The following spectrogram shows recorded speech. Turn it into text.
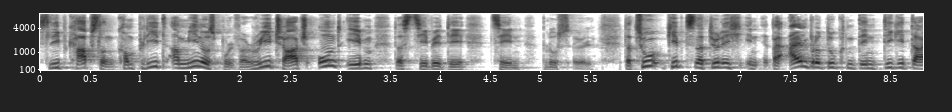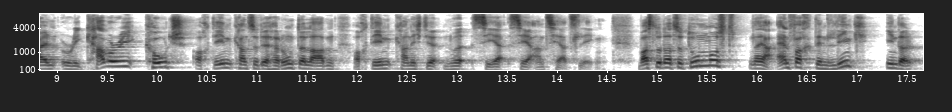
Sleep Kapseln, Complete Aminospulver, Recharge und eben das CBD 10 Plus Öl. Dazu gibt es natürlich in, bei allen Produkten den digitalen Recovery Coach. Auch den kannst du dir herunterladen. Auch den kann ich dir nur sehr, sehr ans Herz legen. Was du dazu tun musst, naja, einfach den Link in, der,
